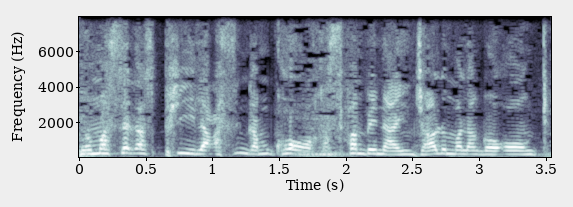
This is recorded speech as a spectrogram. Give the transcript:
Noma sekasiphila asingamkhohlwa sihambe naye njalo malanga onke.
